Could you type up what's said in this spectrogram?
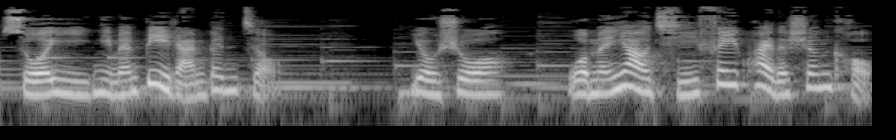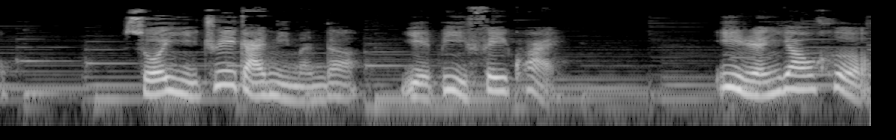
所以你们必然奔走。又说。”我们要骑飞快的牲口，所以追赶你们的也必飞快。一人吆喝，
